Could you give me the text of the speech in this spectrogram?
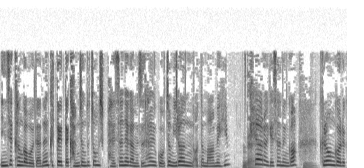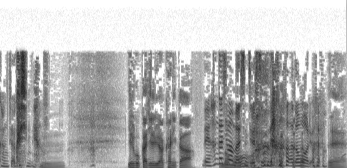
인색한 것보다는 그때그때 감정도 조금씩 발산해가면서 살고 좀 이런 어떤 마음의 힘, 네. 쾌활하게 사는 거 음. 그런 거를 강조하고 싶네요. 음. 일곱 가지를 요약하니까 네 한 가지만 너무... 말씀드렸습니다. 너무 어려워요. 네.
